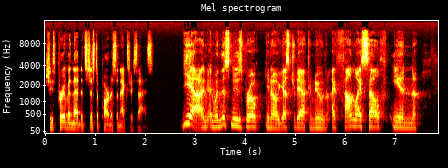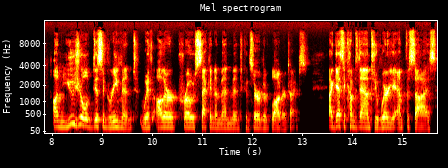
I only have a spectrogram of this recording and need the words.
she's proven that it's just a partisan exercise. Yeah, and, and when this news broke, you know, yesterday afternoon, I found myself in unusual disagreement with other pro Second Amendment conservative blogger types. I guess it comes down to where you emphasize.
